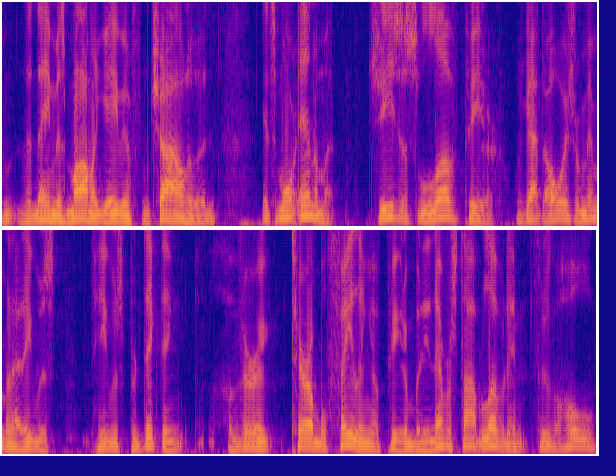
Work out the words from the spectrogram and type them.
the name his mama gave him from childhood, it's more intimate. Jesus loved Peter. We got to always remember that he was he was predicting a very terrible failing of Peter, but he never stopped loving him through the whole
